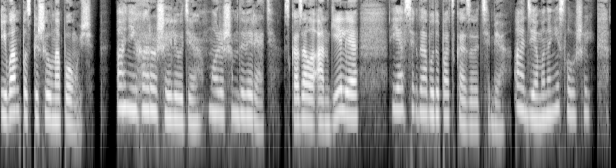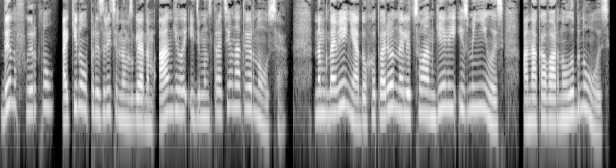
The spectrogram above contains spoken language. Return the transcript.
Иван поспешил на помощь. «Они хорошие люди, можешь им доверять», — сказала Ангелия. «Я всегда буду подсказывать тебе, а демона не слушай». Дэн фыркнул, окинул презрительным взглядом ангела и демонстративно отвернулся. На мгновение одухотворенное лицо Ангелии изменилось, она коварно улыбнулась.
